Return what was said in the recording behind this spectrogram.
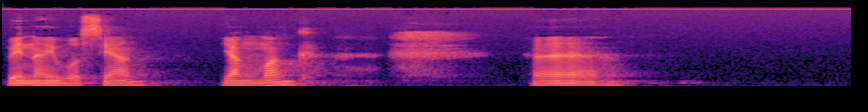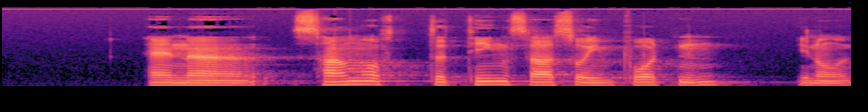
when I was young, young monk. Uh, and uh, some of the things are so important, you know,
